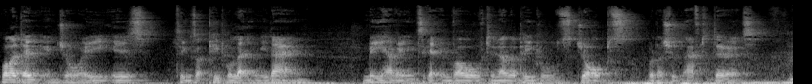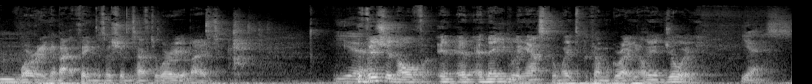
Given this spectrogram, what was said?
What I don't enjoy is things like people letting me down, me having to get involved in other people's jobs when I shouldn't have to do it, worrying about things I shouldn't have to worry about. yeah, The vision of en- en- enabling Aspen Waite to become great, I enjoy. yes,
